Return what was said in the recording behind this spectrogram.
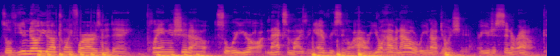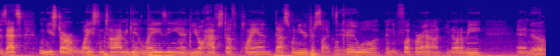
So if you know you have 24 hours in a day, plan your shit out so where you're maximizing every single hour. You don't have an hour where you're not doing shit or you're just sitting around. Because that's when you start wasting time and getting lazy and you don't have stuff planned. That's when you're just like, okay, Yeah. well, and you fuck around. You know what I mean? And Yep.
